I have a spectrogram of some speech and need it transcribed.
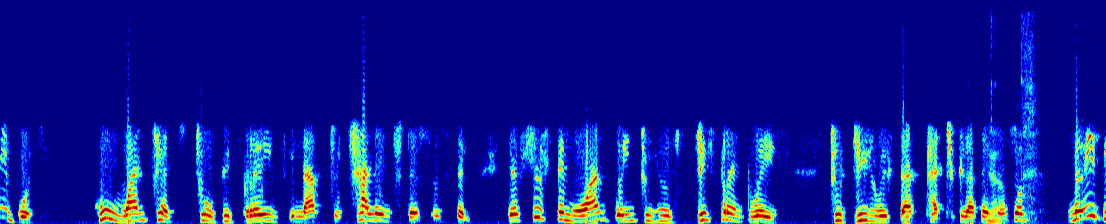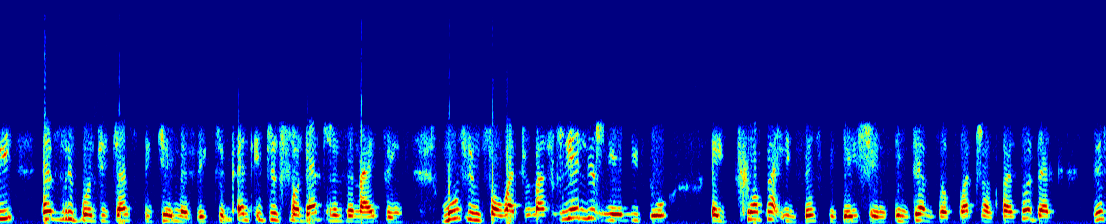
anybody who wanted to be brave enough to challenge the system. The system was going to use different ways to deal with that particular person. Yeah. So maybe everybody just became a victim. And it is for that reason, I think, moving forward, we must really, really do a proper investigation in terms of what transpired so that this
